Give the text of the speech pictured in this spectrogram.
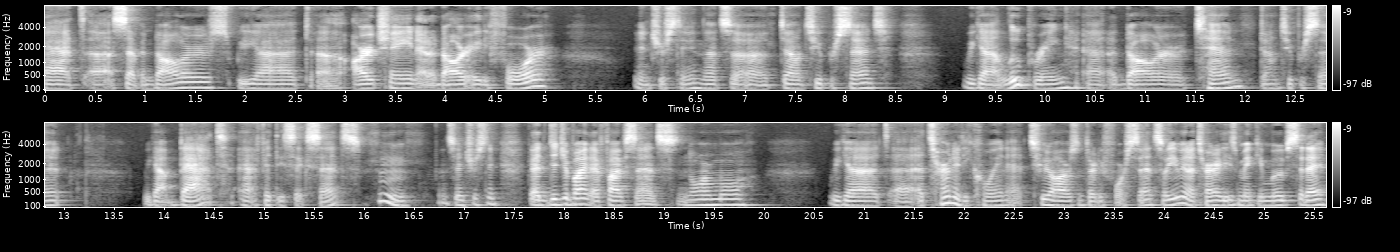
at uh, seven dollars. We got uh, Art Chain at a dollar eighty four. Interesting. That's uh, down two percent. We got Loopring at a dollar ten, down two percent. We got Bat at fifty six cents. Hmm, that's interesting. Got Digibyte at five cents, normal. We got uh, Eternity Coin at two dollars and thirty four cents. So even Eternity's making moves today.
